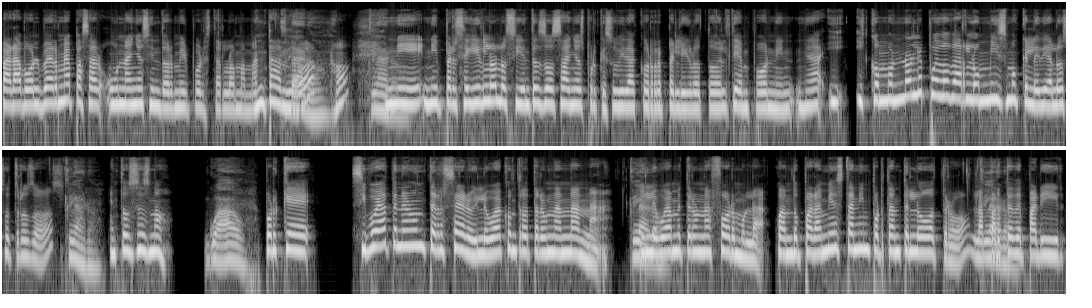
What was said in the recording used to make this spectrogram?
para volverme a pasar un año sin dormir por estarlo amamantando, ¿no? Ni, ni perseguirlo los siguientes dos años porque su vida corre peligro todo el tiempo, ni, nada. Y, y como no le puedo dar lo mismo que le di a los otros dos, claro. entonces no. Wow. Porque si voy a tener un tercero y le voy a contratar una nana y le voy a meter una fórmula, cuando para mí es tan importante lo otro, la parte de parir,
